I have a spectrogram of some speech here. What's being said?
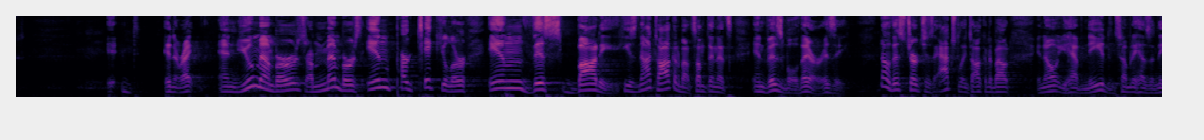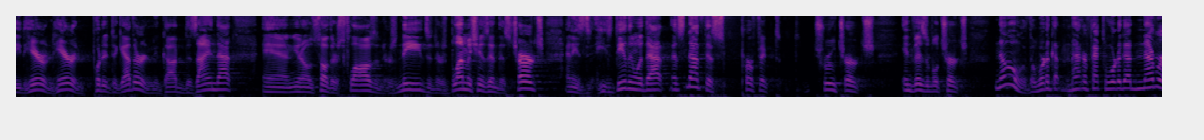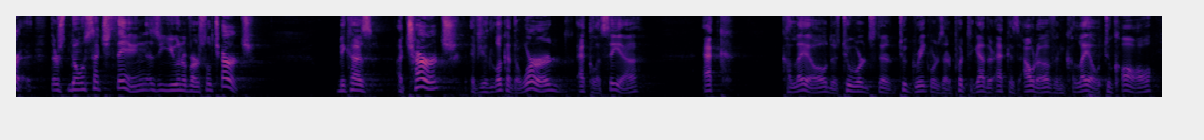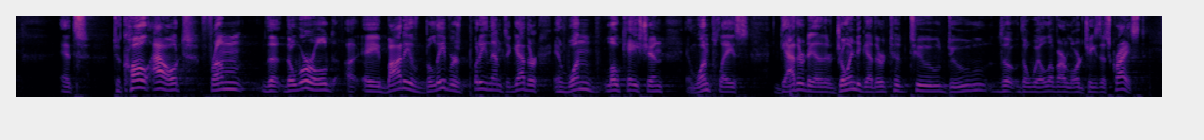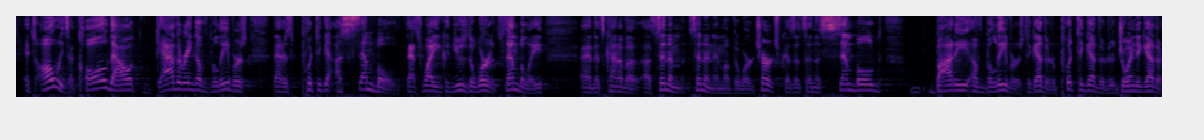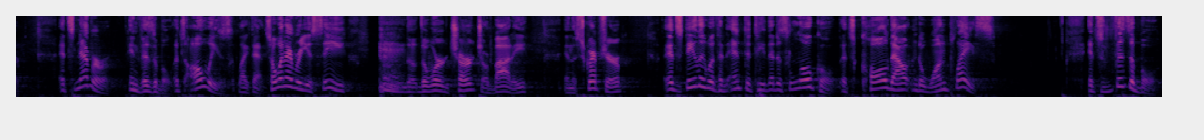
Isn't it right? And you members are members in particular in this body. He's not talking about something that's invisible there, is he? No, this church is actually talking about, you know, you have need and somebody has a need here and here and put it together and God designed that. And, you know, so there's flaws and there's needs and there's blemishes in this church and he's, he's dealing with that. It's not this perfect, true church, invisible church No, the Word of God, matter of fact, the Word of God never, there's no such thing as a universal church. Because a church, if you look at the word, ecclesia, ek, kaleo, there's two words, that, two Greek words that are put together. Ek is out of, and kaleo, to call. It's to call out from the, the world a, a body of believers, putting them together in one location, in one place, gathered together, joined together to, to do the, the will of our Lord Jesus Christ. It's always a called out gathering of believers that is put together, assembled. That's why you could use the word assembly, and it's kind of a, a synonym, synonym of the word church because it's an assembled body of believers together, to put together, to join together. It's never invisible, it's always like that. So whenever you see the, the word church or body in the scripture, it's dealing with an entity that is local, it's called out into one place, it's visible.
